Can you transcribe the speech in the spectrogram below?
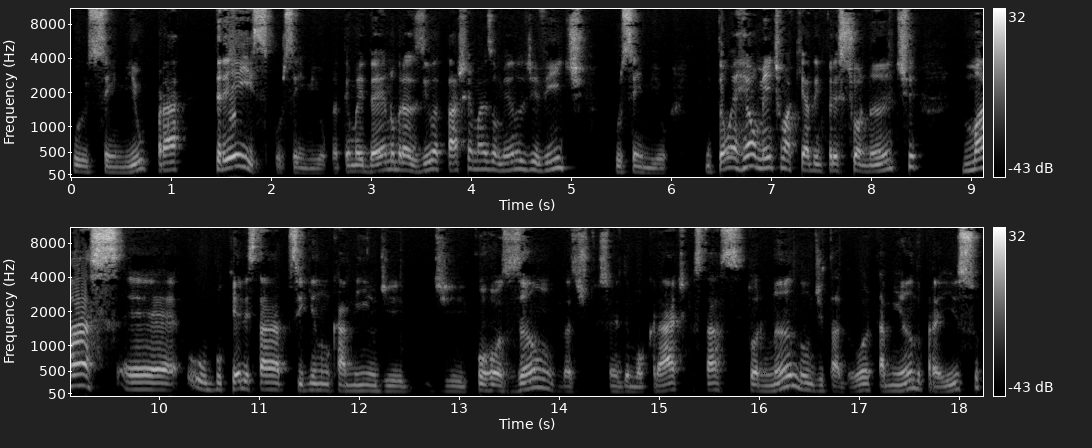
por 100 mil para 3 por 100 mil. Para ter uma ideia, no Brasil a taxa é mais ou menos de 20 por 100 mil. Então é realmente uma queda impressionante, mas é, o Bukele está seguindo um caminho de, de corrosão das instituições democráticas, está se tornando um ditador, caminhando para isso,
